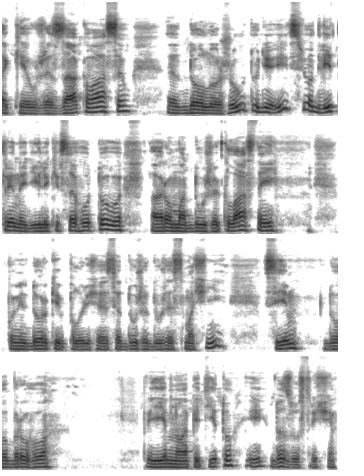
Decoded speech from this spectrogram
таке вже заквасив. Е, Доложу тоді і все, 2-3 неділі. Все готово. Аромат дуже класний. Помідорки, виходить, дуже-дуже смачні. Всім доброго, приємного апетиту і до зустрічі!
